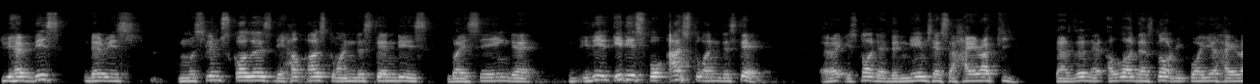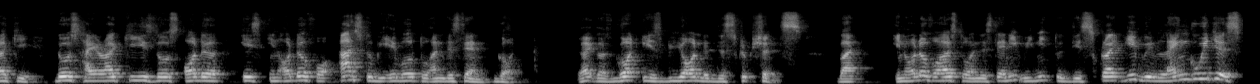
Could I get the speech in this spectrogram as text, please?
You have this, there is Muslim scholars, they help us to understand this by saying that it is, for us to understand. Right? It's not that the names has a hierarchy doesn't Allah does not require hierarchy. Those hierarchies, those order is in order for us to be able to understand God. Right? Because God is beyond the descriptions. But in order for us to understand it, we need to describe him with languages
